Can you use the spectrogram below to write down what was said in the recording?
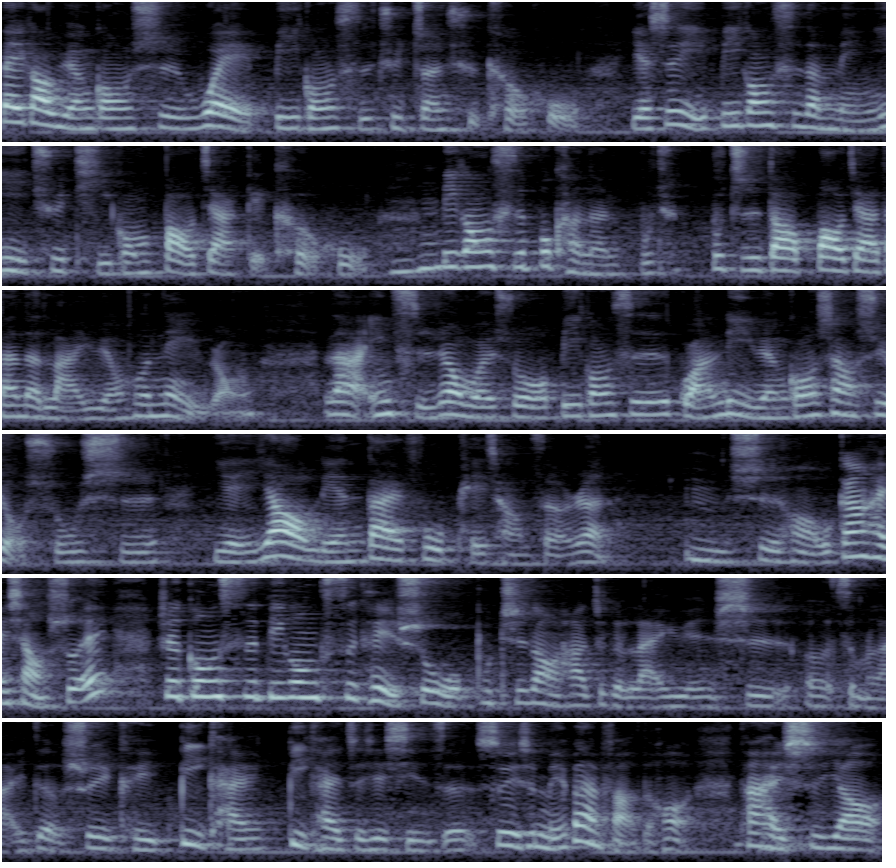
被告员工是为 B 公司去争取客户，也是以 B 公司的名义去提供报价给客户。嗯、B 公司不可能不去不知道报价单的来源或内容。那因此认为说，B 公司管理员工上是有疏失，也要连带负赔偿责任。嗯，是哈，我刚刚还想说，哎，这公司 B 公司可以说我不知道它这个来源是呃怎么来的，所以可以避开避开这些刑责，所以是没办法的哈，他还是要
